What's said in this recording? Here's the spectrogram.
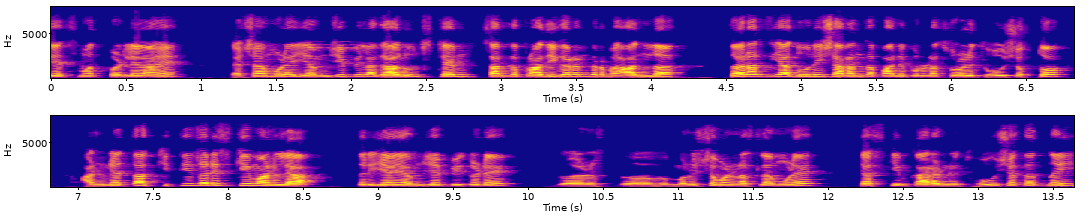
तेच मत पडलेलं आहे. त्याच्यामुळे एमजीपी ला घालून स्टेम सारखं प्राधिकरण जर आणलं तरच या दोन्ही शहरांचा पाणीपुरवठा सुरळीत होऊ शकतो. अन्यथा किती जरी स्कीम आणल्या तरी ह्या एमजेपी कडे मनुष्यबळ नसल्यामुळे त्या स्कीम कार्यान्वित होऊ शकत नाही.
